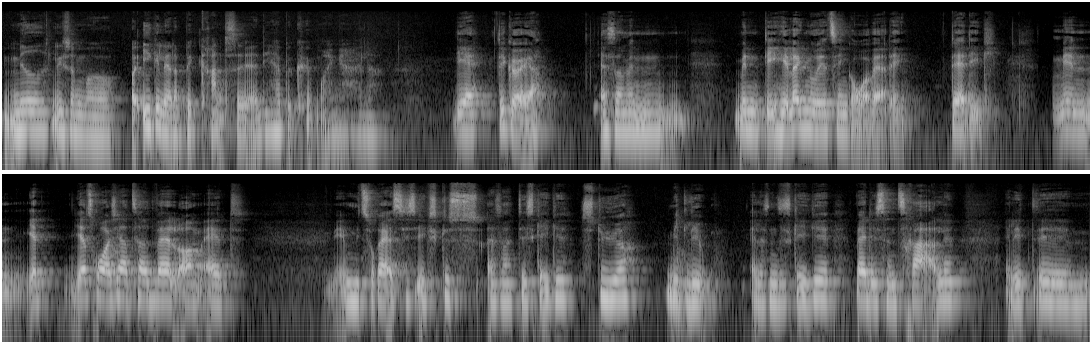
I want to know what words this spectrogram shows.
med ligesom at, at ikke lade dig begrænse af de her bekymringer? Eller? Ja, det gør jeg. Altså, men, men det er heller ikke noget, jeg tænker over hver dag. Det er det ikke. Men jeg, jeg tror også, jeg har taget et valg om, at mit psoriasis ikke skal, altså, det skal ikke styre mit liv. Eller sådan, det skal ikke være det centrale. Eller, øh,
